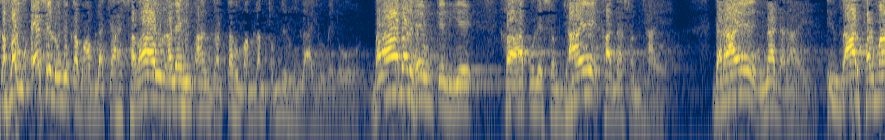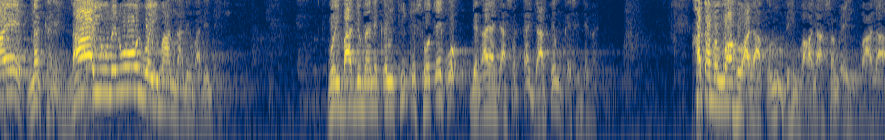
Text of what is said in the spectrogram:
کفرو ایسے لوگوں کا معاملہ کیا ہے؟ سوال علیہ مان کرتا ہوں مملم تم ضرور لایو میں برابر ہے ان کے لیے۔ خواہ آپ انہیں سمجھائیں کھانا نہ سمجھائیں۔ ڈرائیں، نہ ڈرائیں۔ انتظار فرمائیں، نہ کریں۔ لا یومنون وہ ایمان لانے والے نہیں۔ وہی بات جو میں نے کہی تھی کہ سوتے کو جگایا جا سکتا ہے جاتے کو کیسے جگائیں؟ ختم اللہ والا کلو بہن والا سمع والا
